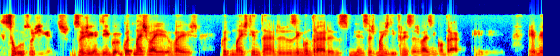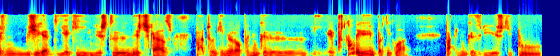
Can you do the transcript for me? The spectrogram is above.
são, são gigantes. São gigantes. E quanto mais vai, vais, quanto mais tentares encontrar semelhanças, mais diferenças vais encontrar. É, é mesmo gigante. E aqui, neste, nestes casos, pá, estou aqui na Europa, nunca, em Portugal em particular, pá, nunca verias tipo,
